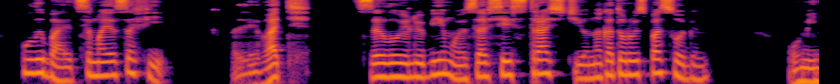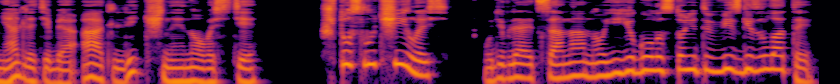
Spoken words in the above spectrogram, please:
— улыбается моя Софи. Плевать. Целую любимую со всей страстью, на которую способен. У меня для тебя отличные новости. Что случилось? Удивляется она, но ее голос тонет в визге золоты.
